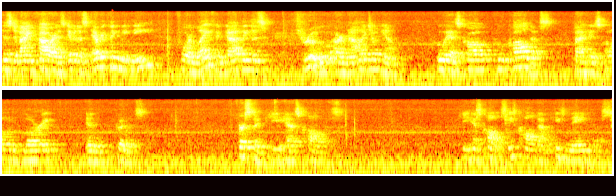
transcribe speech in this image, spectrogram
His divine power has given us everything we need for life and godliness through our knowledge of Him who has called, who called us by His own glory and goodness. First thing, He has called us. He has called us. He's called out. He's named us.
